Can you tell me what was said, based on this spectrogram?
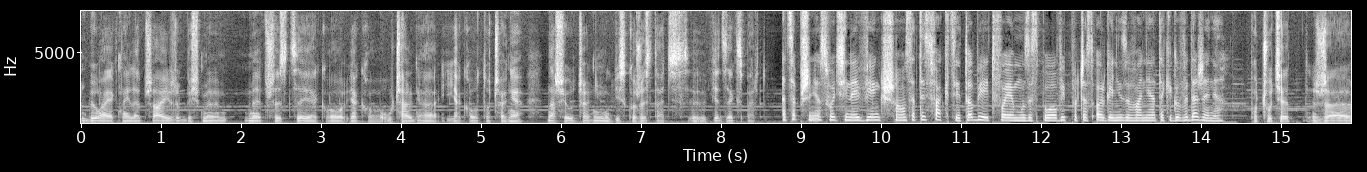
była jak najlepsza i żebyśmy my wszyscy jako, jako uczelnia i jako otoczenie naszej uczelni mogli skorzystać z wiedzy ekspertów. A co przyniosło Ci największą satysfakcję Tobie i Twojemu zespołowi podczas organizowania takiego wydarzenia? Poczucie, że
